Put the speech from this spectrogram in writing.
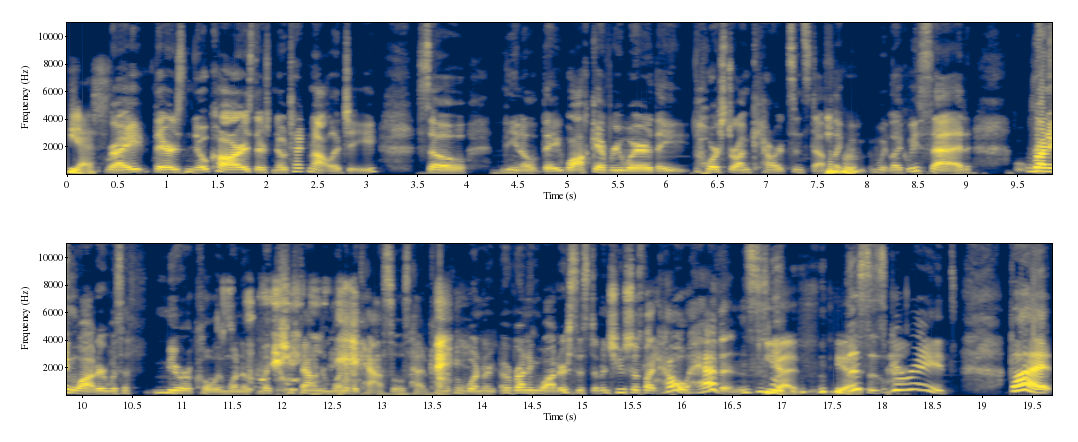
Yes. right? There's no cars, there's no technology. So, you know, they walk everywhere, they horse drawn carts and stuff, like Mm-hmm. we, like we said. Running water was a th- miracle in one of, like, she found in one of the castles had kind of a, one, a running water system. And she was just like, oh, heavens. Yes. Yes. This is great. But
